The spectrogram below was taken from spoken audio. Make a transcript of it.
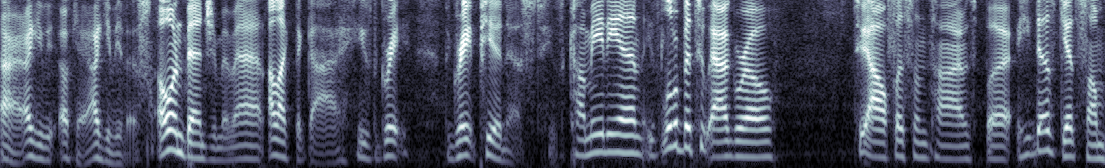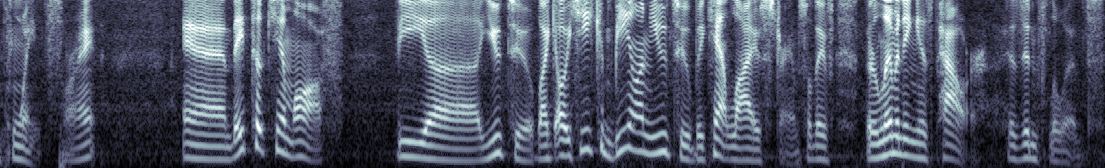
All right, I give you. Okay, I give you this. Owen Benjamin, man, I like the guy. He's the great, the great pianist. He's a comedian. He's a little bit too aggro, alpha sometimes, but he does get some points, right? And they took him off the uh, YouTube. Like, oh, he can be on YouTube, but he can't live stream. So they've they're limiting his power, his influence,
